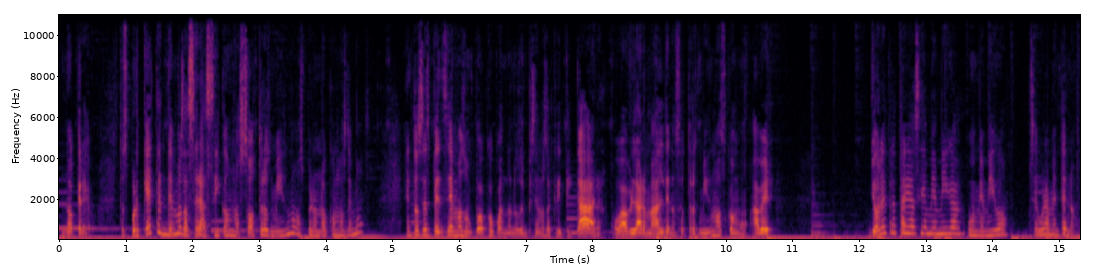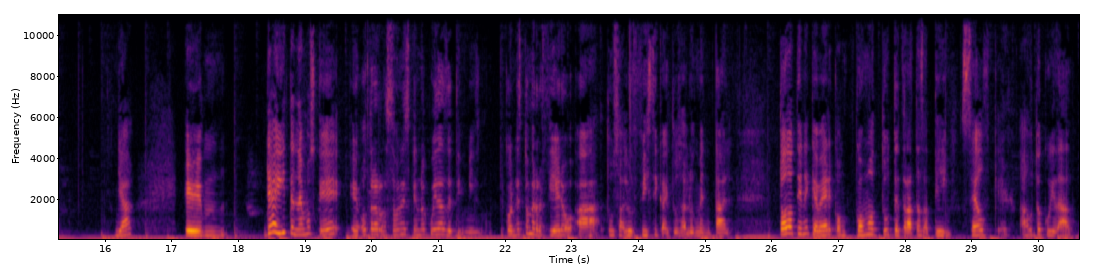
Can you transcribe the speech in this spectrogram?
no creo. Entonces, ¿por qué tendemos a ser así con nosotros mismos, pero no con los demás? Entonces pensemos un poco cuando nos empecemos a criticar o a hablar mal de nosotros mismos, como, a ver, ¿yo le trataría así a mi amiga o a mi amigo? Seguramente no. ¿Ya? Em, de ahí tenemos que, eh, otra razón es que no cuidas de ti mismo. Con esto me refiero a tu salud física y tu salud mental. Todo tiene que ver con cómo tú te tratas a ti. Self-care, autocuidado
